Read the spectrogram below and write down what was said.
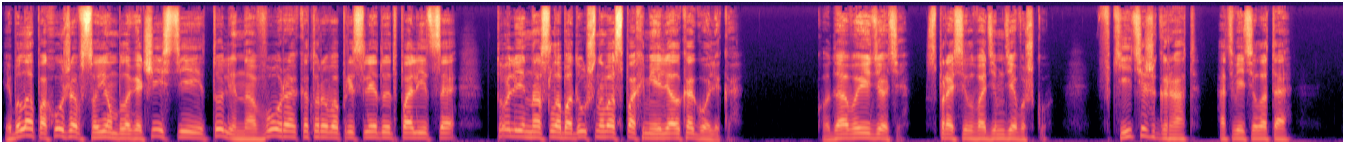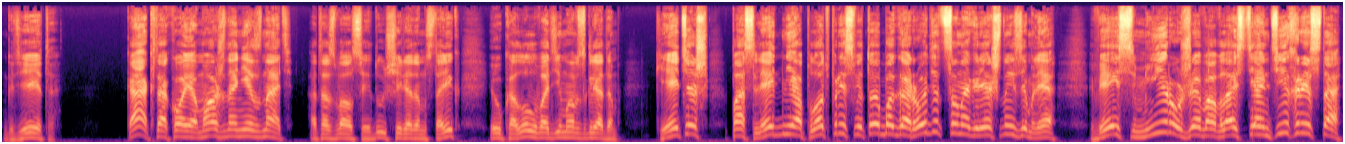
и была похожа в своем благочестии то ли на вора, которого преследует полиция, то ли на слабодушного с похмелья алкоголика. «Куда вы идете? спросил Вадим девушку. «В Китишград», — ответила та. «Где это?» «Как такое можно не знать?» — отозвался идущий рядом старик и уколол Вадима взглядом. Кетиш — последний оплот Пресвятой Богородицы на грешной земле. Весь мир уже во власти Антихриста,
